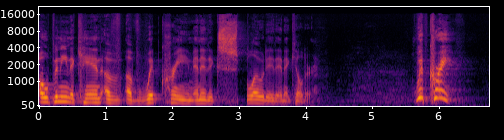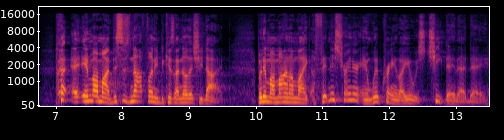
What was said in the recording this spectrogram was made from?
opening a can of, of whipped cream and it exploded and it killed her whipped cream. in my mind, this is not funny because I know that she died. But in my mind, I'm like, a fitness trainer and whipped cream, like it was cheat day that day.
